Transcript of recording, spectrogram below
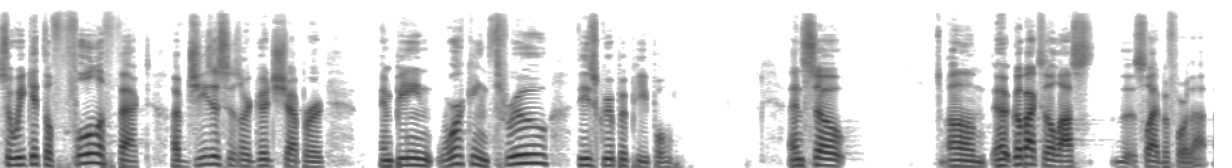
so we get the full effect of Jesus as our good shepherd and being working through these group of people. And so um, uh, go back to the last the slide before that.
